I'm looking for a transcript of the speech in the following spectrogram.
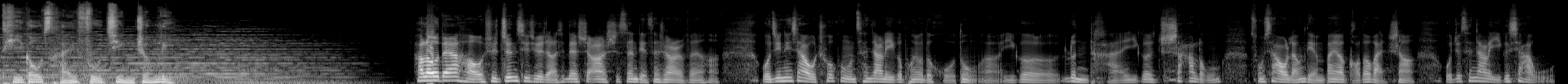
提高财富竞争力。Hello，大家好，我是真奇学长，现在是二十三点三十二分哈。我今天下午抽空参加了一个朋友的活动啊，一个论坛，一个沙龙，从下午两点半要搞到晚上，我就参加了一个下午，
